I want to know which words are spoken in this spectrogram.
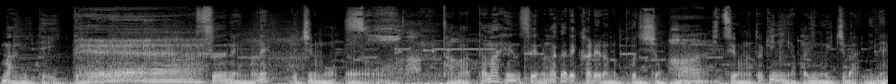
まあ見ていて。数年後ねうちのもたまたま編成の中で彼らのポジションはい。が必要な時にやっぱりの一番にね、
